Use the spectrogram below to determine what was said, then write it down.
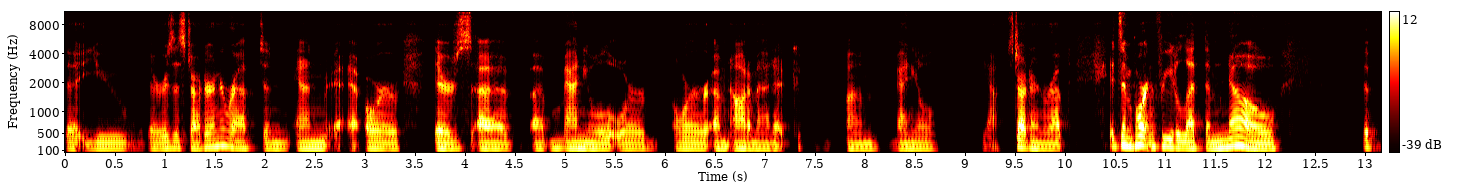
that you there is a starter interrupt and and eh, or there's a, a manual or or an automatic um, manual yeah starter interrupt it's important for you to let them know the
